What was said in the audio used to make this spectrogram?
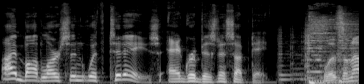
I'm Bob Larson with today's Agribusiness Update. Listen up,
